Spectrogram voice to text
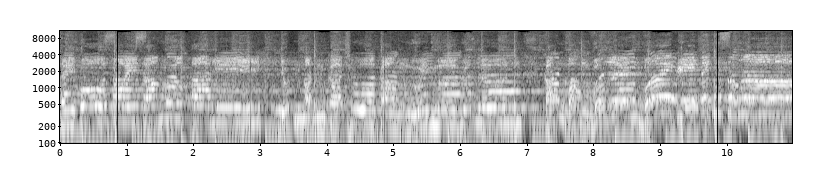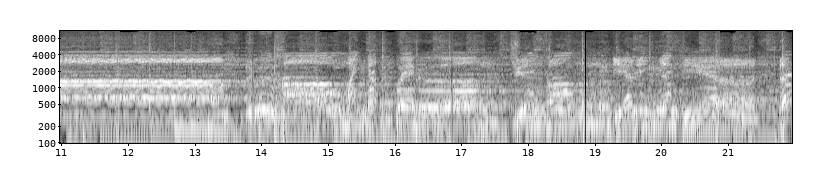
thầy cô soi sáng bước ta đi, nhút mặn cà chua càng nuôi mơ ước lớn. Khát vọng vươn lên với kỳ tích sông Lam. Tự hào mảnh đất quê hương, truyền thống địa linh nhân kiệt. Đất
